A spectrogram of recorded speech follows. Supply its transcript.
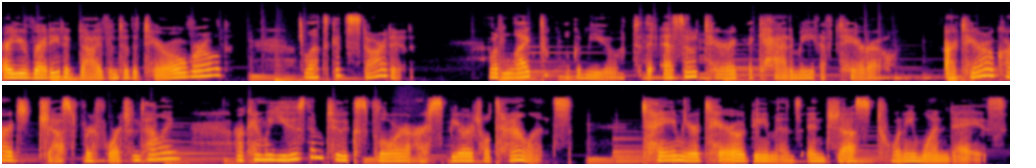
Are you ready to dive into the tarot world? Let's get started. I would like to welcome you to the Esoteric Academy of Tarot. Are tarot cards just for fortune telling? Or can we use them to explore our spiritual talents? Tame your tarot demons in just 21 days.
